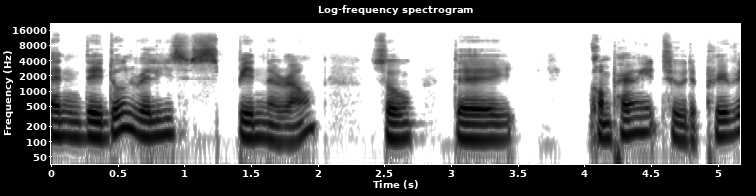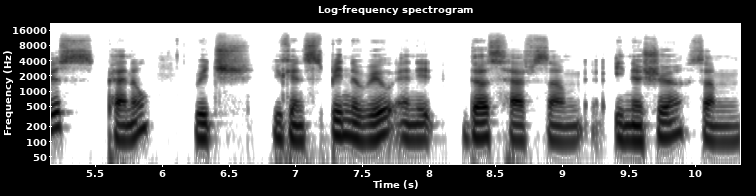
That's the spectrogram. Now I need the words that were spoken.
And they don't really spin around. So they comparing it to the previous panel, which you can spin the wheel and it does have some inertia, some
